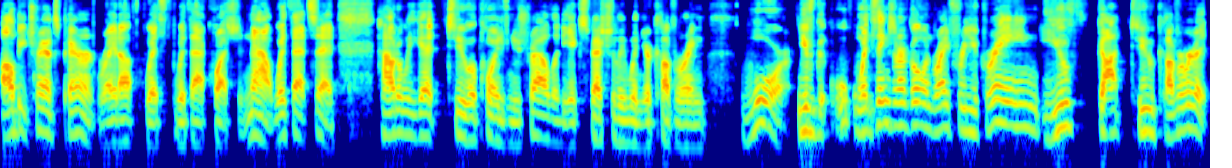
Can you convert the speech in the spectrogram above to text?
I'll be transparent right up with with that question. Now, with that said, how do we get to a point of neutrality, especially when you're covering war? You've when things aren't going right for Ukraine, you've got to cover it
